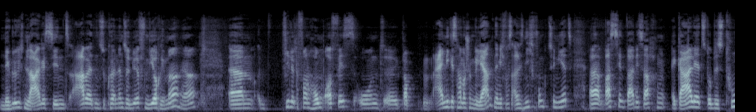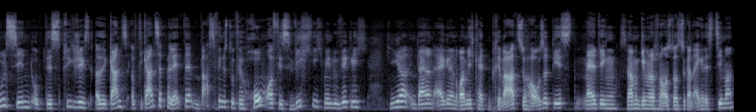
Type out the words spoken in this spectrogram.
in der glücklichen Lage sind, arbeiten zu können, zu dürfen, wie auch immer, ja, ähm, viele davon Homeoffice und ich äh, glaube, einiges haben wir schon gelernt, nämlich was alles nicht funktioniert. Äh, was sind da die Sachen, egal jetzt, ob das Tools sind, ob das psychische, also ganz, auf die ganze Palette, was findest du für Homeoffice wichtig, wenn du wirklich hier in deinen eigenen Räumlichkeiten privat zu Hause bist? Meinetwegen, sagen, gehen wir davon aus, du hast sogar ein eigenes Zimmer.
